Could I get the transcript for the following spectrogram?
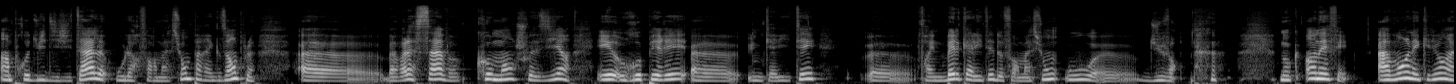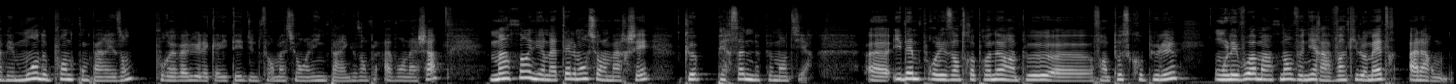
un produit digital ou leur formation par exemple, euh, bah voilà, savent comment choisir et repérer euh, une qualité, euh, enfin une belle qualité de formation ou euh, du vent. Donc en effet, avant les clients avaient moins de points de comparaison pour évaluer la qualité d'une formation en ligne par exemple avant l'achat. Maintenant il y en a tellement sur le marché que personne ne peut mentir. Euh, idem pour les entrepreneurs un peu, euh, enfin peu scrupuleux, on les voit maintenant venir à 20 km à la ronde.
